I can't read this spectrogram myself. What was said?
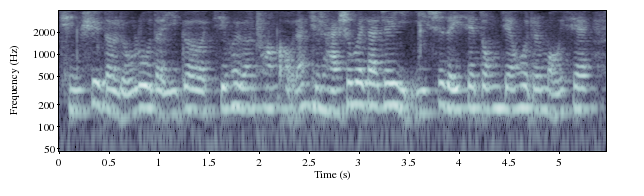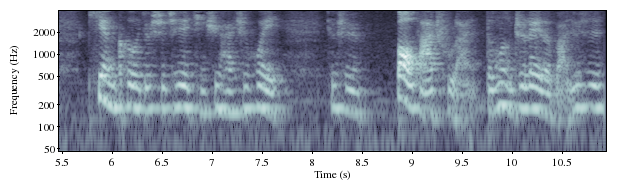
情绪的流露的一个机会跟窗口，但其实还是会在这仪仪式的一些中间或者某一些片刻，就是这些情绪还是会就是爆发出来等等之类的吧。就是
